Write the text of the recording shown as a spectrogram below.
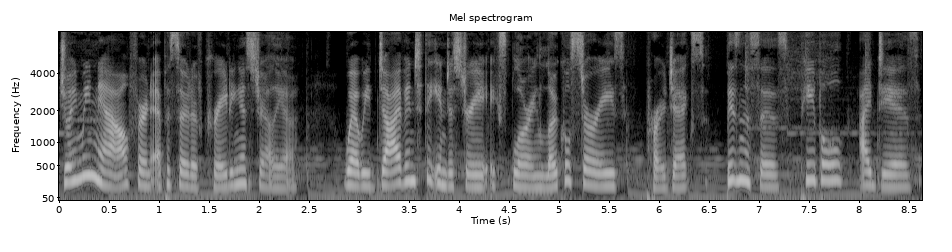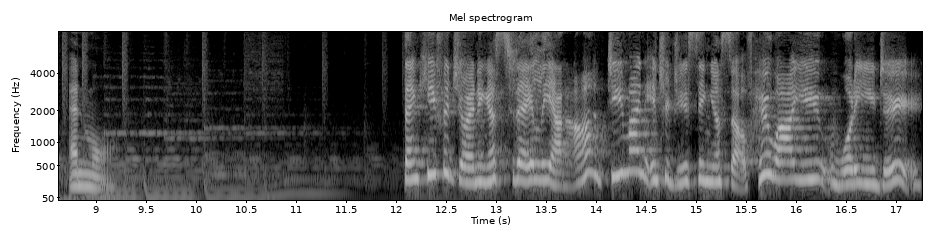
Join me now for an episode of Creating Australia where we dive into the industry exploring local stories, projects, businesses, people, ideas, and more. Thank you for joining us today, Liana. Do you mind introducing yourself? Who are you? What do you do?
